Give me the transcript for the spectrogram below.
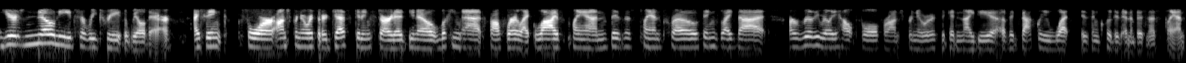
there's no need to recreate the wheel there. I think for entrepreneurs that are just getting started, you know, looking at software like LivePlan, Business Plan Pro, things like that are really, really helpful for entrepreneurs to get an idea of exactly what is included in a business plan.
